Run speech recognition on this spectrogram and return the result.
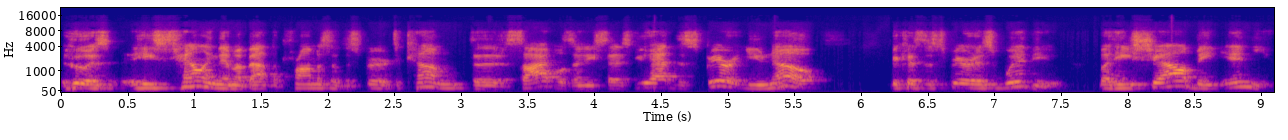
who is he's telling them about the promise of the Spirit to come to the disciples, and he says, "You have the Spirit, you know, because the Spirit is with you, but He shall be in you."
